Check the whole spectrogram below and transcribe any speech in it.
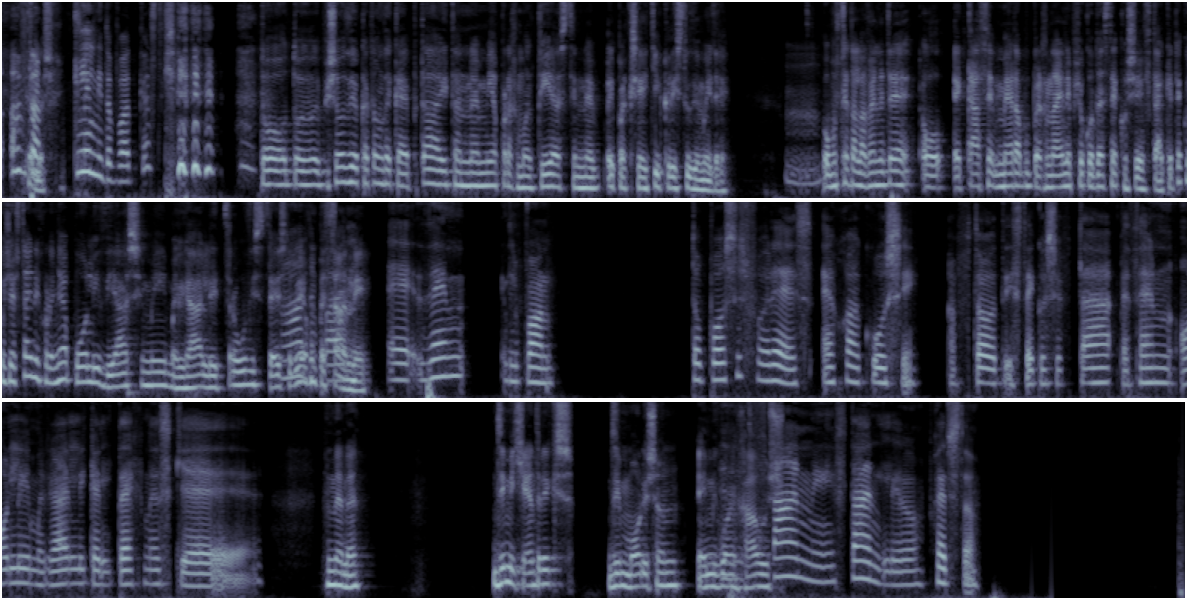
Αυτό. Κλείνει το podcast. το, το επεισόδιο 117 ήταν μια πραγματεία στην υπαρξιακή κρίση του Δημήτρη. Mm. Όπως καταλαβαίνετε, ο, ε, κάθε μέρα που περνάει είναι πιο κοντά στα 27. Και τα 27 είναι η χρονιά που όλοι οι διάσημοι, οι μεγάλοι τραγουδιστές έχουν πεθάνει. Ε, δεν. Λοιπόν, το πόσες φορές έχω ακούσει αυτό ότι στα 27 πεθαίνουν όλοι οι μεγάλοι καλλιτέχνες και. Ναι, ναι. Jimmy Hendrix, Jim Morrison, Amy ε, Winehouse. Φτάνει, φτάνει λίγο. Ευχαριστώ.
